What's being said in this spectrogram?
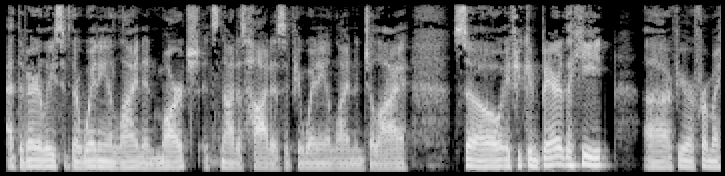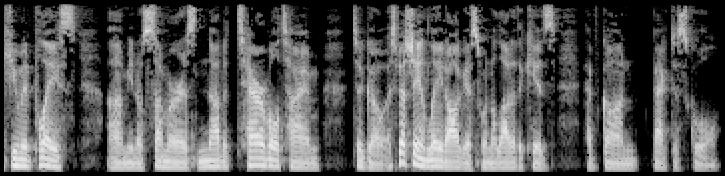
at the very least, if they're waiting in line in March, it's not as hot as if you're waiting in line in July. So if you can bear the heat, uh, if you're from a humid place, um, you know, summer is not a terrible time to go, especially in late August when a lot of the kids have gone back to school.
